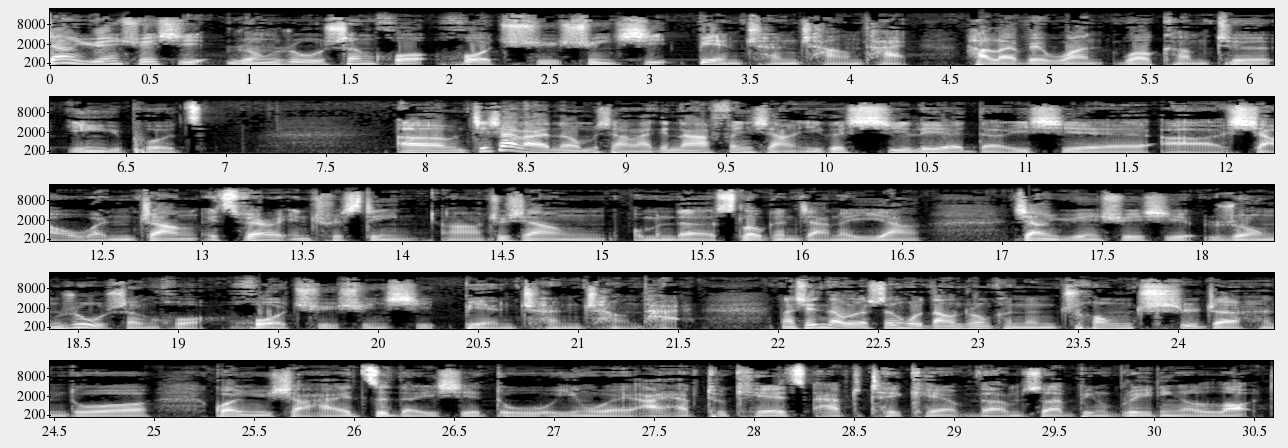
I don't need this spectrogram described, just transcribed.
将语言学习融入生活，获取讯息变成常态。Hello everyone, welcome to 英语铺子。嗯，接下来呢，我们想来跟大家分享一个系列的一些呃小文章。It's very interesting 啊，就像我们的 slogan 讲的一样，将语言学习融入生活，获取讯息变成常态。那现在我的生活当中可能充斥着很多关于小孩子的一些读物，因为 I have two kids, I have to take care of them, so I've been reading a lot.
